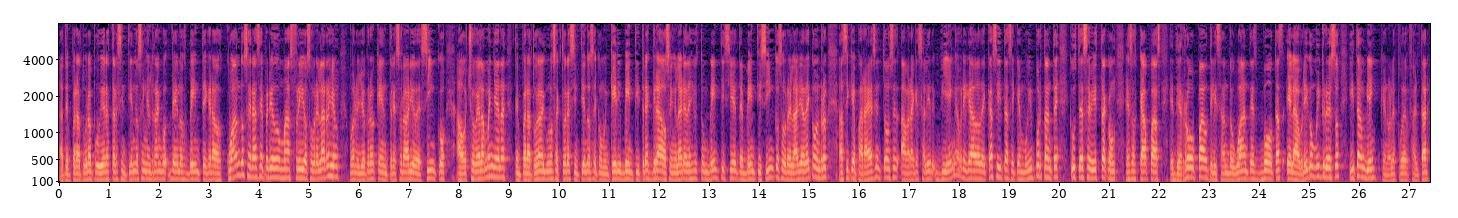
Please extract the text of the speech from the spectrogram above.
la temperatura pudiera estar sintiéndose en el rango de los 20 grados. ¿Cuándo será ese periodo más frío sobre la región? Bueno, yo creo que entre ese horario de 5 a 8 de la mañana, temperatura en algunos sectores sintiéndose como en Katy 23 grados, en el área de Houston 27, 25 sobre el área de Conroe, así que para ese entonces habrá que salir bien abrigado de casita, así que es muy importante que usted se vista con esas capas de ropa, utilizando guantes, botas, el abrigo muy grueso y también que no les puede faltar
